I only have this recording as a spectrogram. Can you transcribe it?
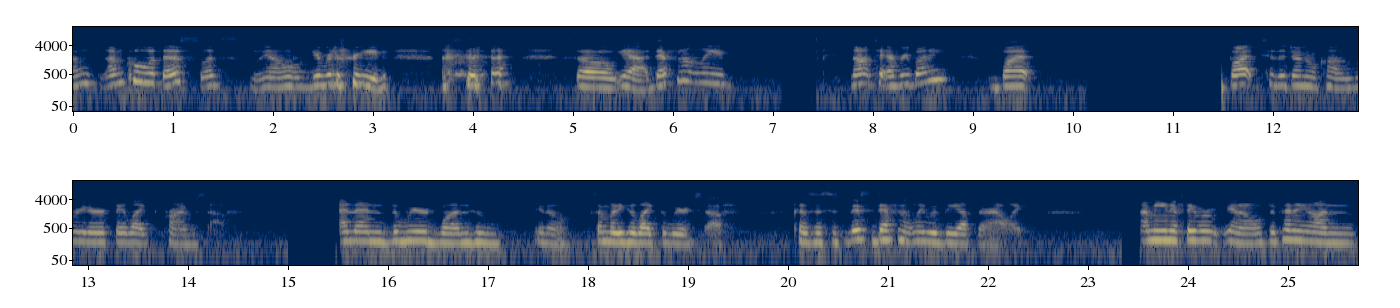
i'm i'm cool with this let's you know give it a read so yeah definitely not to everybody, but but to the general comic reader if they liked crime stuff. And then the weird one who, you know, somebody who liked the weird stuff cuz this is this definitely would be up their alley. I mean, if they were, you know, depending on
